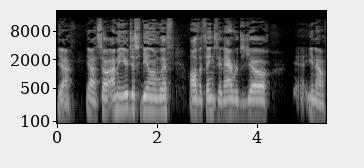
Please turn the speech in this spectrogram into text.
Yeah, yeah. So I mean, you're just dealing with all the things that average Joe, uh, you know,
